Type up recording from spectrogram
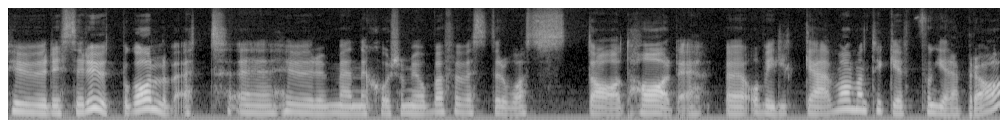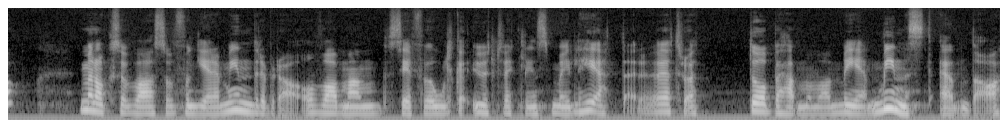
hur det ser ut på golvet. Eh, hur människor som jobbar för Västerås stad har det eh, och vilka, vad man tycker fungerar bra. Men också vad som fungerar mindre bra och vad man ser för olika utvecklingsmöjligheter. Och jag tror att då behöver man vara med minst en dag.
